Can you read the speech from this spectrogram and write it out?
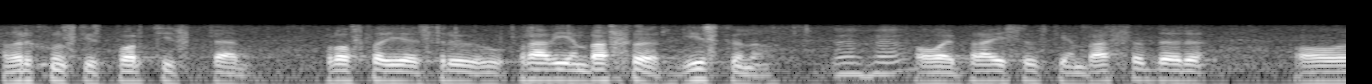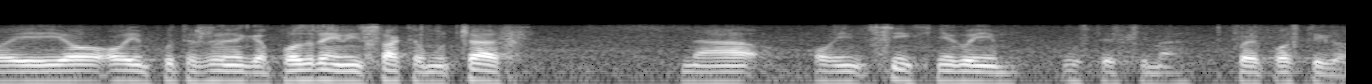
vrhunski sportista, proslavio je Srbiju, pravi ambasador, iskreno. Mhm. ovaj pravi srpski ambasador. Ovaj, ovim putem želim da ga pozdravim i svaka mu čast na ovim svim njegovim uspesima koje je postigao.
